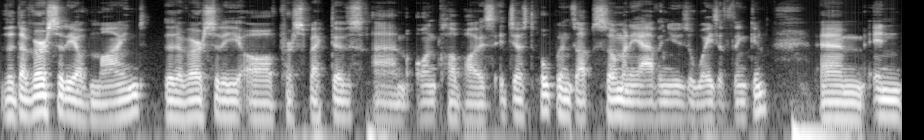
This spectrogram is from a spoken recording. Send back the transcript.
the diversity of mind, the diversity of perspectives um, on Clubhouse, it just opens up so many avenues of ways of thinking um, in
